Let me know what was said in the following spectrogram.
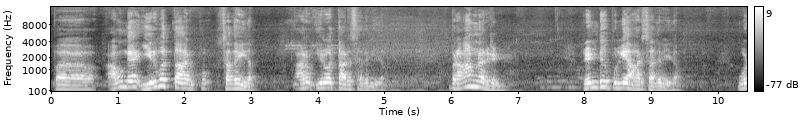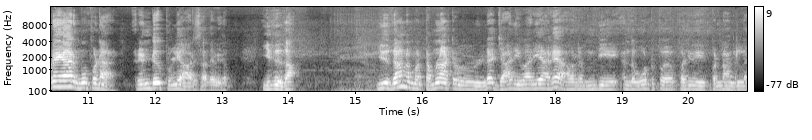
இப்போ அவங்க இருபத்தாறு பு சதவீதம். அறு இருபத்தாறு சதவீதம். பிராமணர்கள் ரெண்டு புள்ளி ஆறு சதவீதம். உடையார் மூப்பனார் ரெண்டு புள்ளி ஆறு சதவீதம். இதுதான். இதுதான் நம்ம தமிழ்நாட்டில் உள்ள ஜாதி வாரியாக அவர்கள் முந்தி அந்த ஓட்டு ப பதிவு பண்ணாங்கல்ல.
